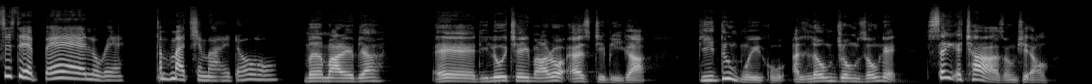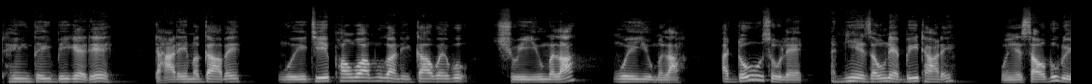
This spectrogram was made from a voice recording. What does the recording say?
စစ်စစ်ပဲလို့ပဲအမှတ်ချင်ပါတယ်တော့မှန်ပါတယ်ဗျာအဲဒီလိုချိန်မှာတော့ STB ကပြည်သူငွေကိုအလုံးကြုံဆုံးနဲ့စိတ်အချအဆုံးဖြစ်အောင်ထိမ့်သိမ်းပေးခဲ့တယ်ဒါတွေမကပဲငွေကြေးဖောင်းပွားမှုကနေကာဝယ်ဖို့ရွှေယူမလားငွေယူမလားအတိုးဆိုလဲအမြင့်ဆုံးနဲ့ပေးထားတယ် ဝင်ဆောင်မှုတွေ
